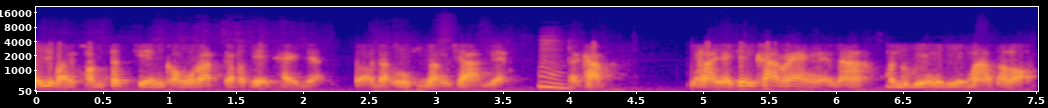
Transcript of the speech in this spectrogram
นโยบายความชัดเจนของรัฐกับประเทศไทยเนี่ย ต่อนักลงทุนต่างชาติเนี่ยอืมนะครับ นะฮะอย่างเช่นค่าแรงเนี่ยนะมันเหวี่ยงเหวี่ยงมาตลอด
